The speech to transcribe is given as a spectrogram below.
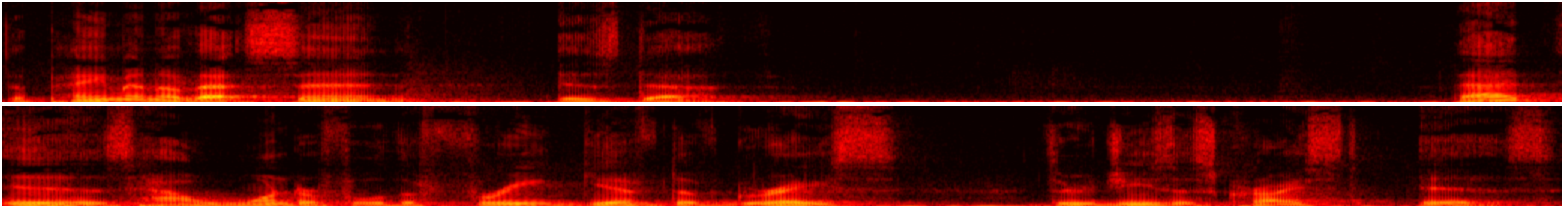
The payment of that sin is death. That is how wonderful the free gift of grace through Jesus Christ is.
